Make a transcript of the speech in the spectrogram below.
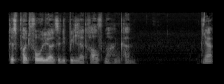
das Portfolio, also die Bilder drauf machen kann. Ja.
